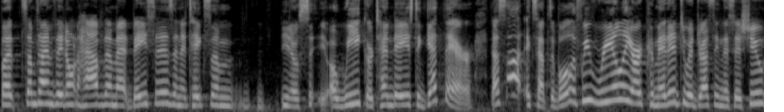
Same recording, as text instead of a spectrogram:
But sometimes they don't have them at bases, and it takes them, you know, a week or 10 days to get there. That's not acceptable. If we really are committed to addressing this issue,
